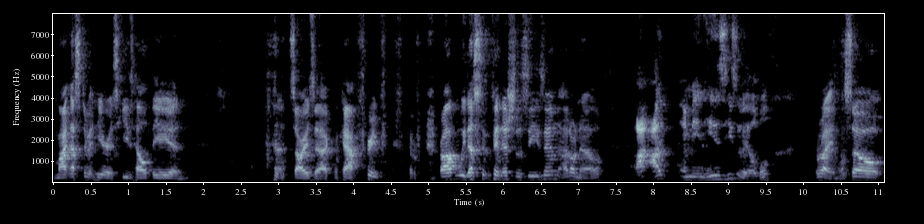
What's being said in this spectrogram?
My estimate here is he's healthy and. sorry, Zach McCaffrey probably doesn't finish the season. I don't know. I, I, I mean, he's he's available. Right. So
